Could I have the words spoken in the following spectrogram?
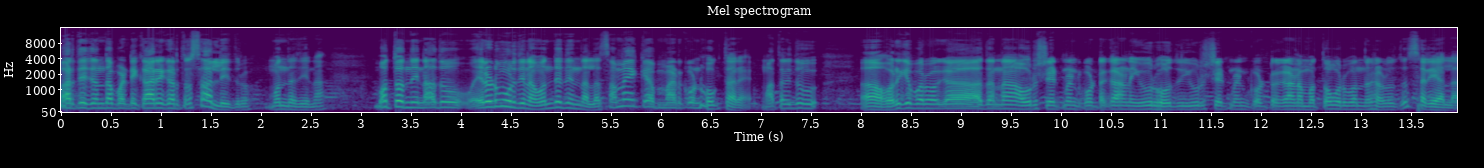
ಭಾರತೀಯ ಜನತಾ ಪಾರ್ಟಿ ಕಾರ್ಯಕರ್ತರು ಸಹ ಅಲ್ಲಿದ್ದರು ಮುಂದಿನ ದಿನ. ಮತ್ತೊಂದು ದಿನ ಅದು ಎರಡು ಮೂರು ದಿನ, ಒಂದೇ ದಿನದಲ್ಲ ಸಮಯಕ್ಕೆ ಮಾಡ್ಕೊಂಡು ಹೋಗ್ತಾರೆ. ಮಾತ್ರ ಇದು ಹೊರಗೆ ಬರುವಾಗ ಅದನ್ನು ಅವರು ಸ್ಟೇಟ್ಮೆಂಟ್ ಕೊಟ್ಟ ಕಾರಣ, ಇವ್ರು ಹೋದ್ರು, ಇವರು ಸ್ಟೇಟ್ಮೆಂಟ್ ಕೊಟ್ಟ ಕಾರಣ, ಮತ್ತೊಬ್ಬರು ಬಂದು ಹೇಳೋದು ಸರಿಯಲ್ಲ.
